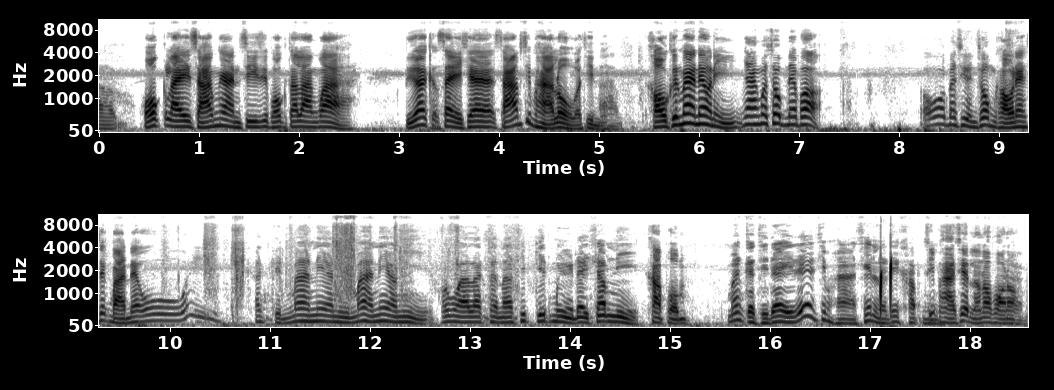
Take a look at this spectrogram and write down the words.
ครับหกไร่สามงานสี่สิบหกตารางว่า เหลือใส่แค่สามสิบห้าโลวะทินครับ เขาขึ้นแม่แนวนี่ย่างมาชมเนี่ยพ่อโอ้แม่ชื่นชมเขาเนี่ยจักบาทเนี่ยโอ้ยอันขึ้นมาแนวนี้มาแนวนี้เพราะว่าลักษณะที่เก็ดมือได้ซ้ำนี่ครับผมมันก็สิได้เด้15เส้นแล้วได้ครับนี่สิบห้าเส้นแล้วเนาะพ่อเนาะครับ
